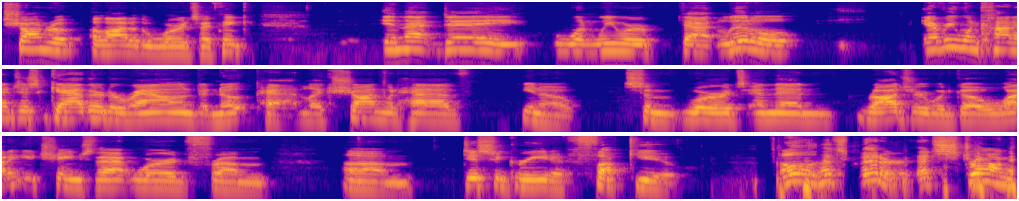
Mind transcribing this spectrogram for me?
Sean wrote a lot of the words. I think in that day when we were that little, everyone kind of just gathered around a notepad. Like Sean would have, you know, some words, and then Roger would go, "Why don't you change that word from um, disagree to fuck you?" Oh, that's better. That's stronger.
